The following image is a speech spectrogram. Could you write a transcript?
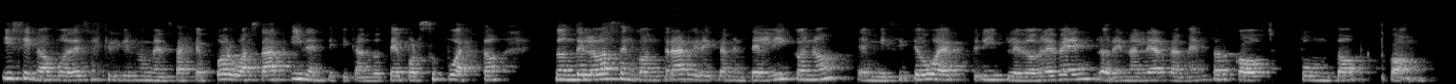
y si no, puedes escribirme un mensaje por WhatsApp identificándote, por supuesto, donde lo vas a encontrar directamente el icono en mi sitio web www.lorenalerdamentorcoach.com.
